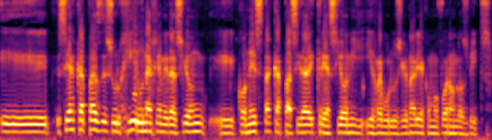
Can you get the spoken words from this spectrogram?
eh, sea capaz de surgir una generación eh, con esta capacidad de creación y, y revolucionaria como fueron los beats.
